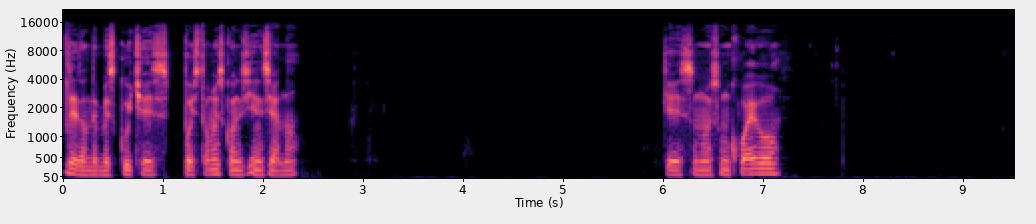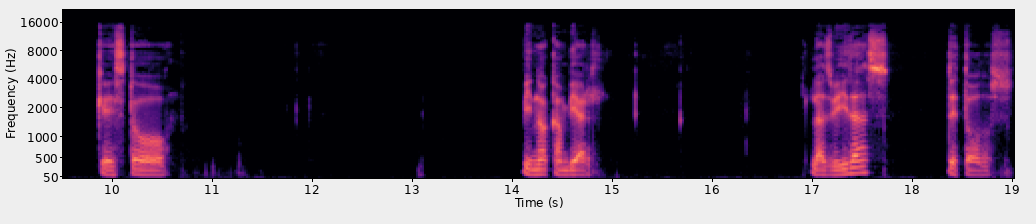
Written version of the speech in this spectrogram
de donde me escuches, pues tomes conciencia, ¿no? Que eso no es un juego, que esto vino a cambiar las vidas de todos.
